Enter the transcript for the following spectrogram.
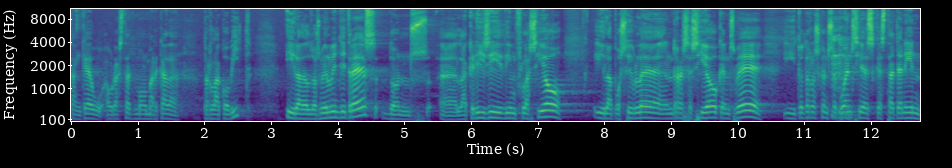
tanqueu, haurà estat molt marcada per la Covid i la del 2023, doncs, eh, la crisi d'inflació i la possible recessió que ens ve i totes les conseqüències que està tenint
